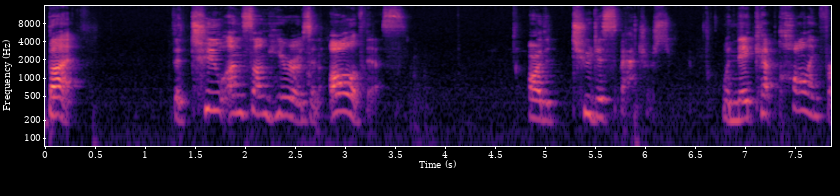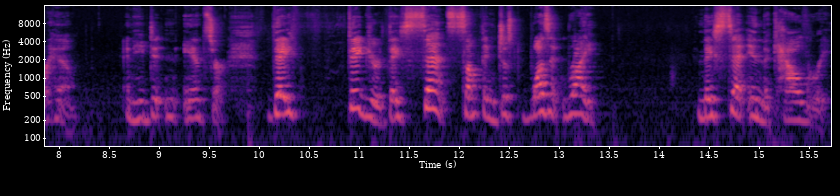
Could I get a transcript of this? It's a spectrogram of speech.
But the two unsung heroes in all of this are the two dispatchers. When they kept calling for him and he didn't answer, they figured, they sensed something just wasn't right. And they sent in the cavalry.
